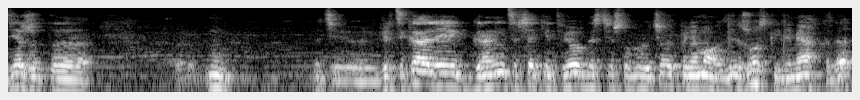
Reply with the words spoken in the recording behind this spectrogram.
держит э, ну, эти вертикали, границы всякие твердости, чтобы человек понимал, здесь жестко или мягко, да,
